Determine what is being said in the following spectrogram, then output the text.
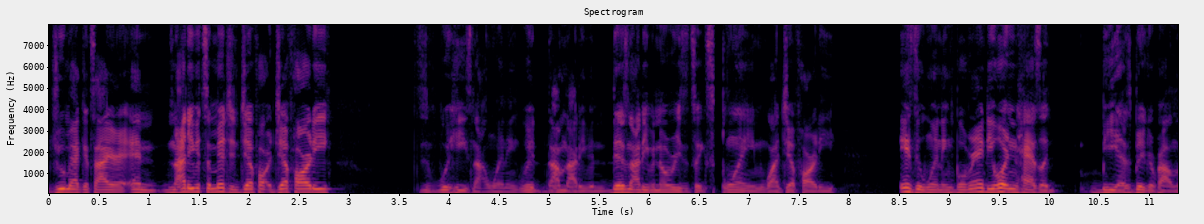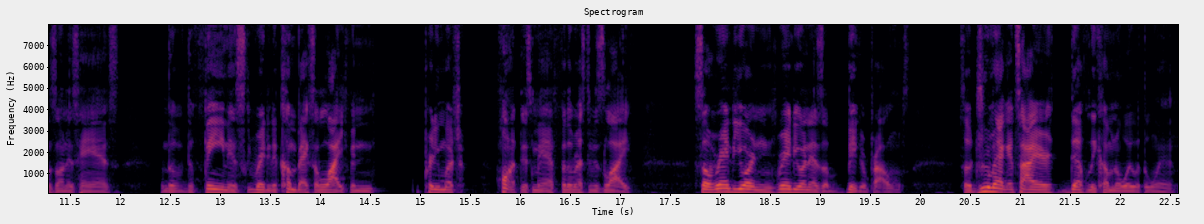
Drew McIntyre, and not even to mention Jeff Jeff Hardy, he's not winning. I'm not even. There's not even no reason to explain why Jeff Hardy isn't winning. But Randy Orton has a has bigger problems on his hands. The the Fiend is ready to come back to life and pretty much haunt this man for the rest of his life. So Randy Orton, Randy Orton has a bigger problems. So Drew McIntyre definitely coming away with the win.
